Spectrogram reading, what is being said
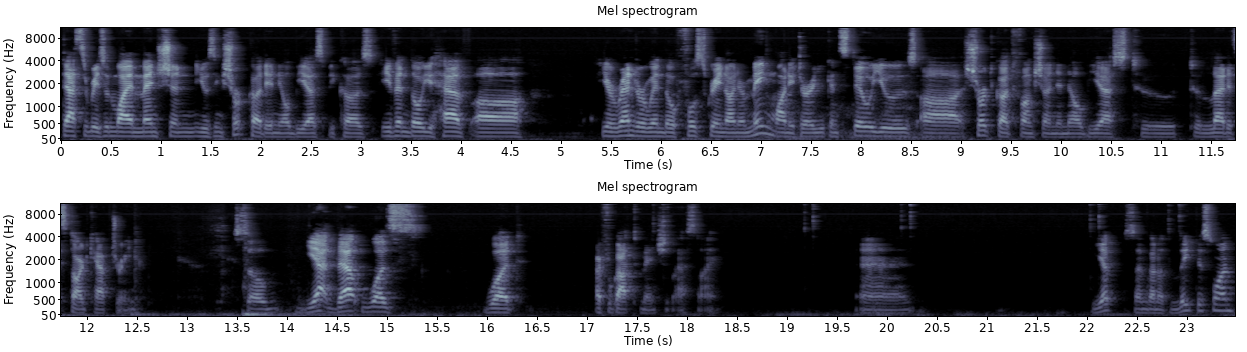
that's the reason why I mentioned using shortcut in OBS because even though you have uh, your render window full screen on your main monitor, you can still use a shortcut function in OBS to, to let it start capturing. So yeah, that was what I forgot to mention last time. And yep, so I'm gonna delete this one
